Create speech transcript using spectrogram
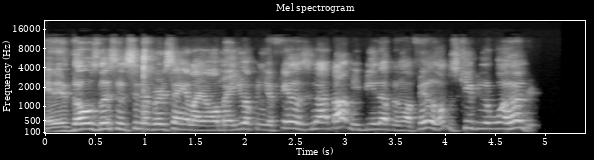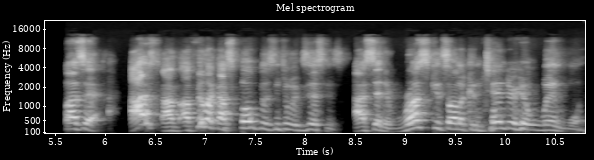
And if those listeners sitting up there saying, like, oh man, you up in your feelings, it's not about me being up in my feelings. I'm just keeping it 100. I said, I, I feel like I spoke this into existence. I said, if Russ gets on a contender, he'll win one.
